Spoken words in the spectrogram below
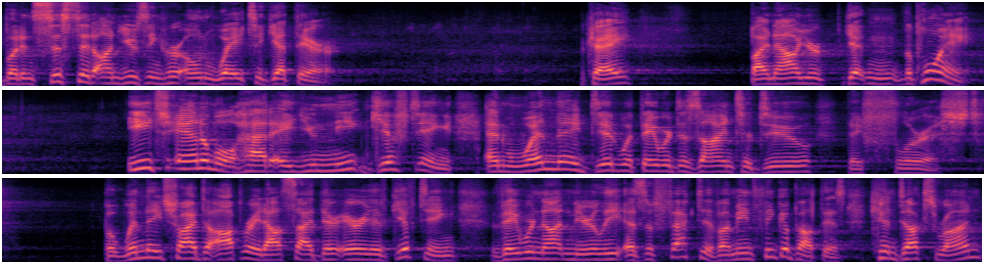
but insisted on using her own way to get there. Okay? By now, you're getting the point. Each animal had a unique gifting, and when they did what they were designed to do, they flourished. But when they tried to operate outside their area of gifting, they were not nearly as effective. I mean, think about this. Can ducks run?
